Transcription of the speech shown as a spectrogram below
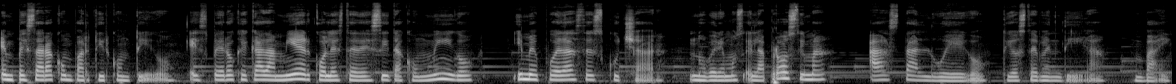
empezar a compartir contigo. Espero que cada miércoles te des cita conmigo y me puedas escuchar. Nos veremos en la próxima. Hasta luego. Dios te bendiga. Bye.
